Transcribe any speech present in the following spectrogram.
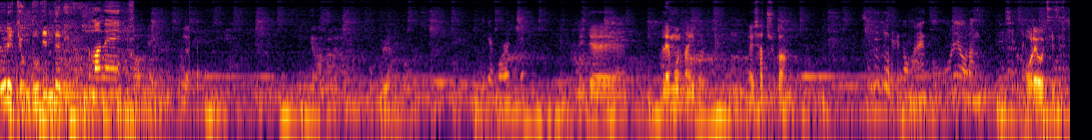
우리 경북인들은 그만해. 이게 뭐랬지? 이게 레몬 하이볼에 샷 추가한 거. 그거 말고 오레오랑 치즈. 오레오 치즈.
